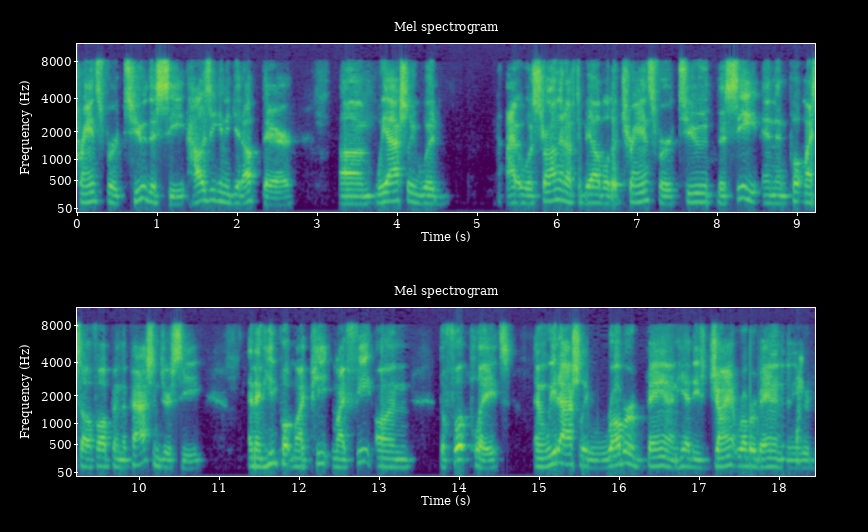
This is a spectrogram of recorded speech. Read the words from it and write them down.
transfer to the seat? How is he going to get up there? Um, we actually would i was strong enough to be able to transfer to the seat and then put myself up in the passenger seat. And then he put my feet my feet on the foot plates and we'd actually rubber band. He had these giant rubber bands and he would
